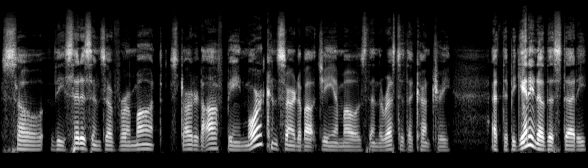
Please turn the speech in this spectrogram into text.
So the citizens of Vermont started off being more concerned about GMOs than the rest of the country at the beginning of the study,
